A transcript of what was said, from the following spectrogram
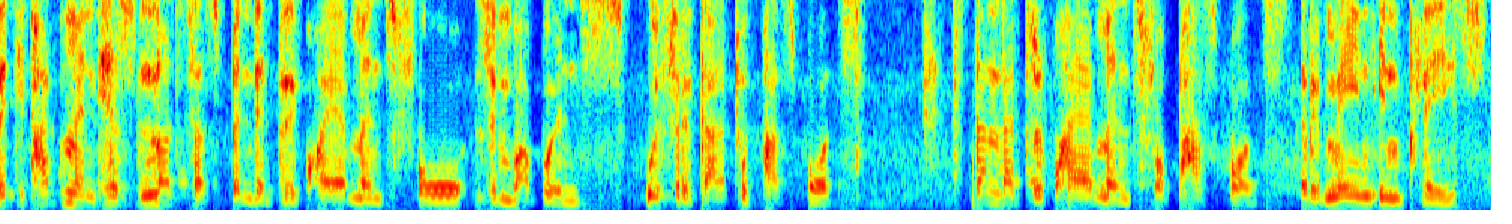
the department has not suspended requirements for Zimbabweans with regard to passports. Standard requirements for passports remain in place.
